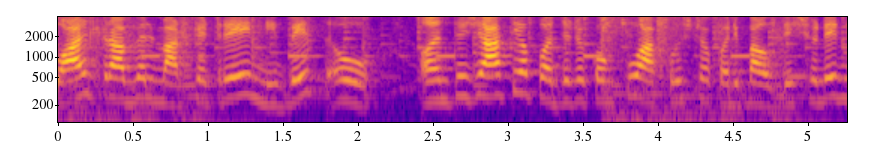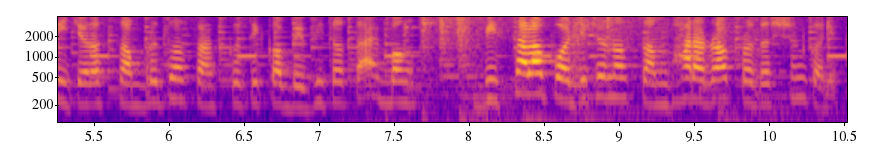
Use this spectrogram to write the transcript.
World Travel Market ৰে নিবেশ আৰু আন্তৰ্জাতিক পৰ্যটকক আকৰ্ষণ কৰিবৰ উদ্দেশ্যে নিজৰ সমৃদ্ধ সাংস্কৃতিক বৈচিত্ৰতা আৰু বিশাল পৰ্যটনৰ সম্ভাৰৰ প্ৰদৰ্শন কৰিব।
